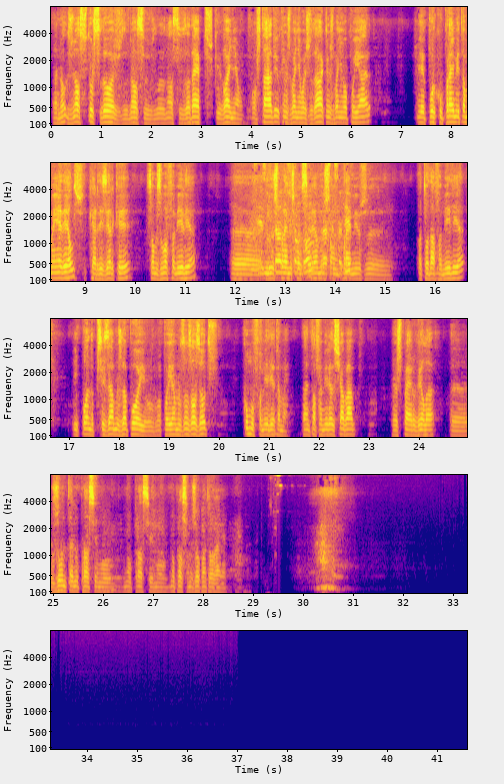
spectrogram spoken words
dos nossos torcedores, dos nossos, dos nossos adeptos que venham ao estádio, que nos venham ajudar, que nos venham apoiar, eh, porque o prémio também é deles, quer dizer que somos uma família eh, e os prémios que recebemos são prémios eh, para toda a família e quando precisamos de apoio, apoiamos uns aos outros, como família também. Tanto a família do Shabab, eu espero vê-la junta no próximo, no, próximo, no próximo jogo contra o Raia.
